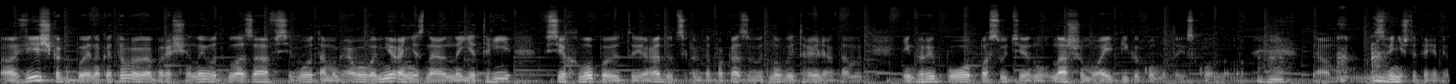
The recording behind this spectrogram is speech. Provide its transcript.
а, вещь, как бы, на которую обращены вот глаза всего там игрового мира, не знаю, на E3 все хлопают и радуются, когда показывают новый трейлер там игры по, по сути, ну, нашему IP какому-то исконному. Угу. Извини, что перебил.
